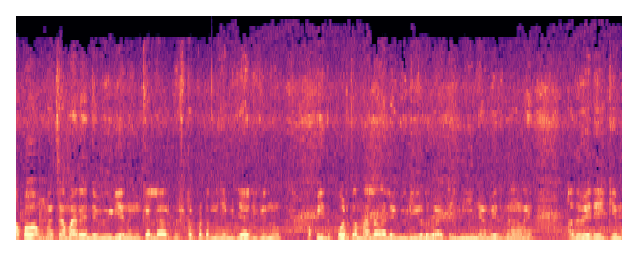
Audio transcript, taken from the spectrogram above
അപ്പോൾ മച്ചന്മാരെ എന്റെ വീഡിയോ നിങ്ങൾക്ക് എല്ലാവർക്കും ഇഷ്ടപ്പെട്ടെന്ന് ഞാൻ വിചാരിക്കുന്നു. അപ്പോൾ ഇതുപോലത്തെ നല്ല നല്ല വീഡിയോകളുമായിട്ട് ഇനിയും ഞാൻ വരുന്നതാണ്. അതുവരേക്കും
